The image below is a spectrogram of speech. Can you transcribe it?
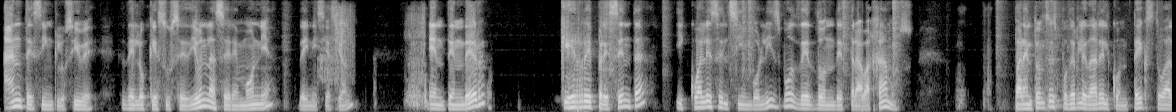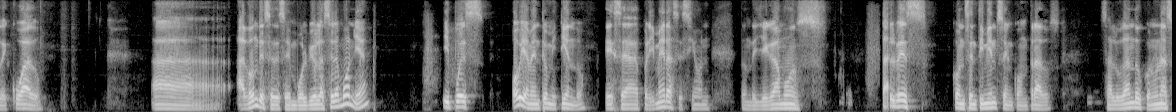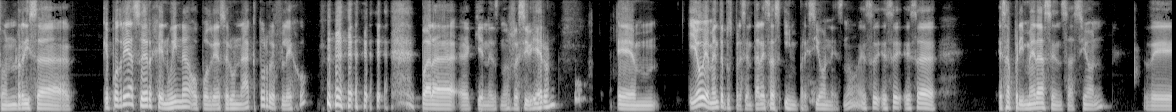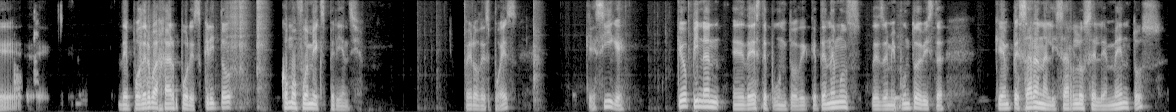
antes inclusive de lo que sucedió en la ceremonia de iniciación, entender qué representa y cuál es el simbolismo de donde trabajamos, para entonces poderle dar el contexto adecuado a, a dónde se desenvolvió la ceremonia y pues obviamente omitiendo esa primera sesión donde llegamos tal vez con sentimientos encontrados, saludando con una sonrisa que podría ser genuina o podría ser un acto reflejo para eh, quienes nos recibieron. Em, y obviamente, pues presentar esas impresiones, ¿no? esa, esa primera sensación de, de poder bajar por escrito cómo fue mi experiencia. Pero después, ¿qué sigue? ¿Qué opinan eh, de este punto? De que tenemos, desde mi punto de vista, que empezar a analizar los elementos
